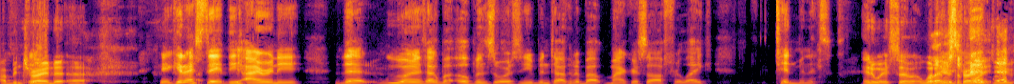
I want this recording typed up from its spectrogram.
I've been trying to. uh Hey, Can I state the irony that we want to talk about open source and you've been talking about Microsoft for like 10 minutes? Anyway, so what Well, I've here's been the trying to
